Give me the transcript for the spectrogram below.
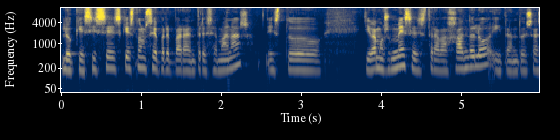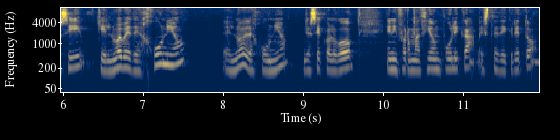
Lo que sí sé es que esto no se prepara en tres semanas. Esto llevamos meses trabajándolo y tanto es así que el 9 de junio, el 9 de junio, ya se colgó en información pública este decreto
